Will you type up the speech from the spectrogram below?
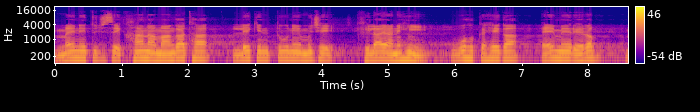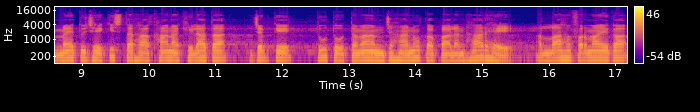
میں نے تجھ سے کھانا مانگا تھا، لیکن تو نے مجھے کھلایا نہیں۔ وہ کہے گا، اے میرے رب، میں تجھے کس طرح کھانا کھلاتا، جبکہ تو تو تمام جہانوں کا پالنہار ہے۔ اللہ فرمائے گا،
